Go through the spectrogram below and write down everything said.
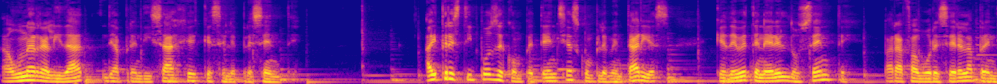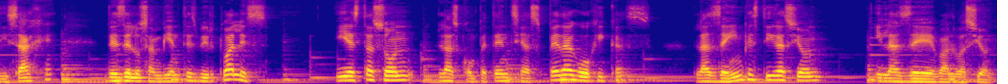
a una realidad de aprendizaje que se le presente. Hay tres tipos de competencias complementarias que debe tener el docente para favorecer el aprendizaje desde los ambientes virtuales, y estas son las competencias pedagógicas, las de investigación y las de evaluación.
